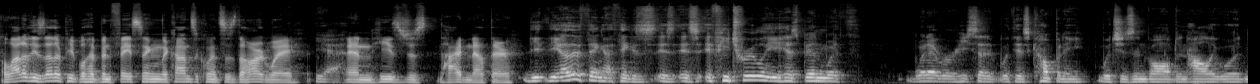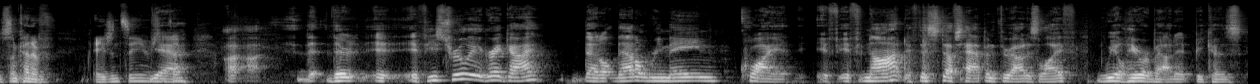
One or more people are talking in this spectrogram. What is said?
a lot of these other people have been facing the consequences the hard way. Yeah. And he's just hiding out there. The the other thing I think is is, is if he truly has been with whatever he said with his company, which is involved in Hollywood and Some kind of agency or yeah. something. I, I, there, if he's truly a great guy, that'll that'll remain quiet. If if not, if this stuff's happened throughout his life, we'll hear about it because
